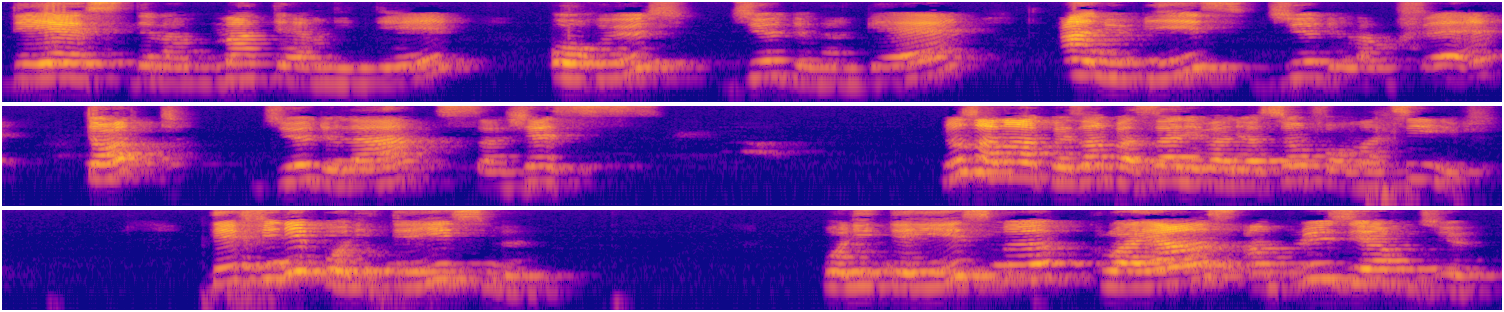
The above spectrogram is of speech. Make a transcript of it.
déesse de la maternité, Horus, dieu de la guerre, Anubis, dieu de l'enfer, Thoth, dieu de la sagesse. Nous allons à présent passer à l'évaluation formative. Définir polythéisme Polythéisme, croyance en plusieurs dieux.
